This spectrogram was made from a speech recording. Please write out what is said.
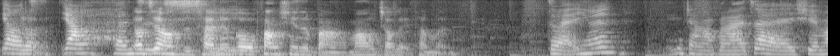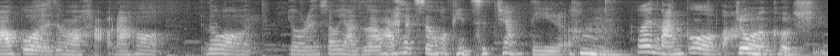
要要很要这样子才能够放心的把猫交给他们。对，因为你讲本来在学猫过得这么好，然后如果有人收养之后，他的生活品质降低了，嗯，会难过吧？就很可惜。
